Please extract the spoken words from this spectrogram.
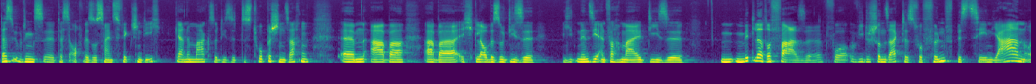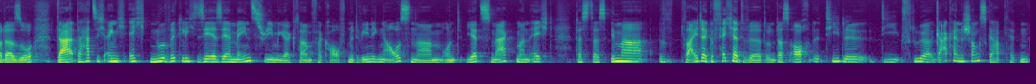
Das ist übrigens, äh, das auch wäre so Science Fiction, die ich gerne mag, so diese dystopischen Sachen. Ähm, aber, aber ich glaube, so diese, ich nenne sie einfach mal diese mittlere Phase, vor, wie du schon sagtest, vor fünf bis zehn Jahren oder so, da, da hat sich eigentlich echt nur wirklich sehr, sehr mainstreamiger Kram verkauft, mit wenigen Ausnahmen. Und jetzt merkt man echt, dass das immer weiter gefächert wird und dass auch Titel, die früher gar keine Chance gehabt hätten,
